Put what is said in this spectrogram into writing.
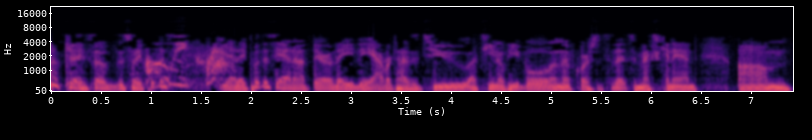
okay, so, so they put Holy this, crap. yeah, they put this ad out there. They they advertise it to Latino people, and of course it's a, it's a Mexican ad. Um,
